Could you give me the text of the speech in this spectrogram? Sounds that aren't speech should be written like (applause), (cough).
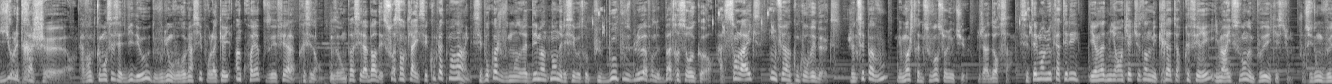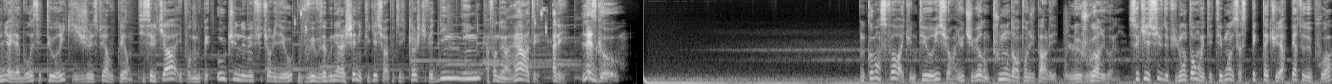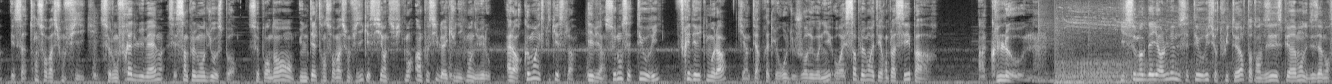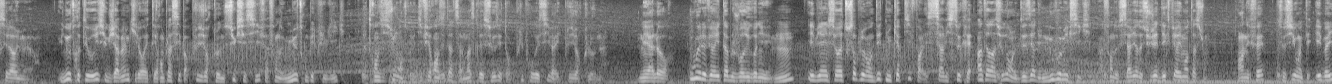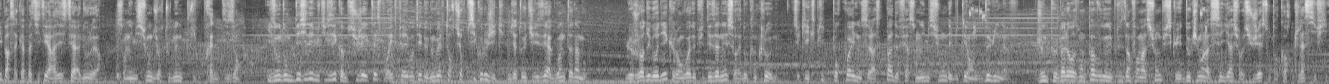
Yo les trashers Avant de commencer cette vidéo, nous voulions vous remercier pour l'accueil incroyable que vous avez fait à la précédente. Nous avons passé la barre des 60 likes, c'est complètement dingue C'est pourquoi je vous demanderai dès maintenant de laisser votre plus beau pouce bleu afin de battre ce record. À 100 likes, on fait un concours V-Bucks. Je ne sais pas vous, mais moi je traîne souvent sur YouTube. J'adore ça. C'est tellement mieux que la télé. Et en admirant quelques-uns de mes créateurs préférés, il m'arrive souvent de me poser des questions. J'en suis donc venu à élaborer ces théories qui, je l'espère, vous plairont. Si c'est le cas, et pour ne louper aucune de mes futures vidéos, vous pouvez vous abonner à la chaîne et cliquer sur la petite cloche qui fait ding ding afin de ne rien rater. Allez, let's go On commence fort avec une théorie sur un youtubeur dont tout le monde a entendu parler, le joueur du grenier. Ceux qui le suivent depuis longtemps ont été témoins de sa spectaculaire perte de poids et de sa transformation physique. Selon Fred lui-même, c'est simplement dû au sport. Cependant, une telle transformation physique est scientifiquement impossible avec uniquement du vélo. Alors comment expliquer cela? Eh bien, selon cette théorie, Frédéric Mola, qui interprète le rôle du joueur du grenier, aurait simplement été remplacé par un clone. Il se moque d'ailleurs lui-même de cette théorie sur Twitter, tentant désespérément de désamorcer la rumeur. Une autre théorie suggère même qu'il aurait été remplacé par plusieurs clones successifs afin de mieux tromper le public, la transition entre les différents états de sa masse graisseuse étant plus progressive avec plusieurs clones. Mais alors, où est le véritable joueur du grenier hmm? Eh bien il serait tout simplement détenu captif par les services secrets internationaux dans le désert du Nouveau-Mexique, afin de servir de sujet d'expérimentation. En effet, ceux-ci ont été ébahis par sa capacité à résister à la douleur. Son émission dure tout de même depuis près de 10 ans. Ils ont donc décidé de l'utiliser comme sujet de test pour expérimenter de nouvelles tortures psychologiques, bientôt utilisées à Guantanamo. Le joueur du grenier que l'on voit depuis des années serait donc un clone, ce qui explique pourquoi il ne se lasse pas de faire son émission débutée en 2009. Je ne peux malheureusement pas vous donner plus d'informations puisque les documents de la CIA sur le sujet sont encore classifiés.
